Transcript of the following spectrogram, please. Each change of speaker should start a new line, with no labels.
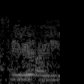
كثيرا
